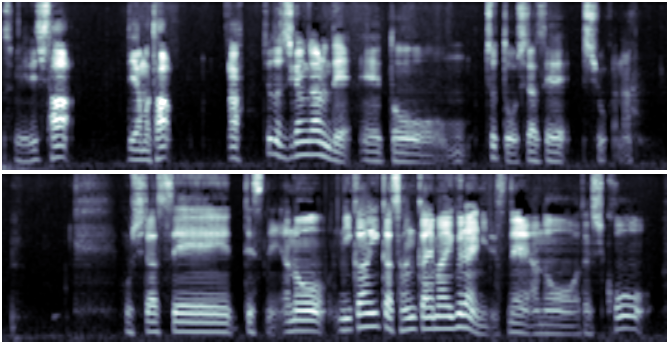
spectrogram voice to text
すみれでした。ではまた。あ、ちょっと時間があるんで、えっ、ー、と、ちょっとお知らせしようかな。お知らせですね。あの、2回か3回前ぐらいにですね、あの、私、こう、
